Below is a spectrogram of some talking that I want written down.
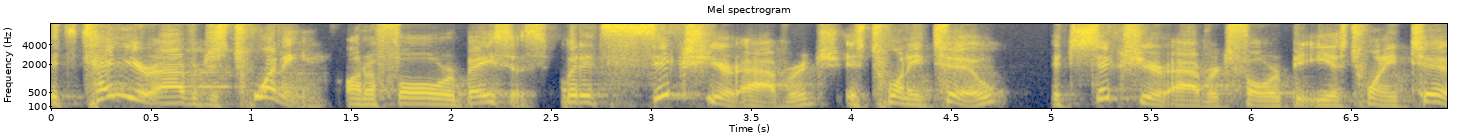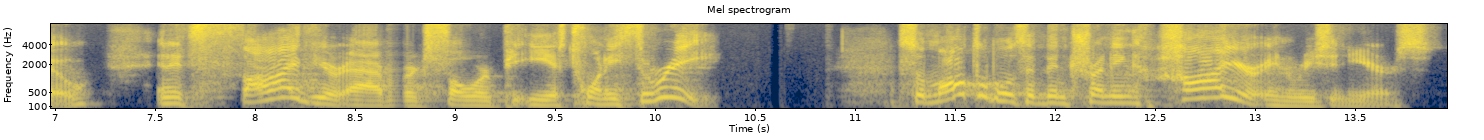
its 10 year average is 20 on a forward basis, but its six year average is 22. Its six year average forward PE is 22, and its five year average forward PE is 23. So multiples have been trending higher in recent years,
